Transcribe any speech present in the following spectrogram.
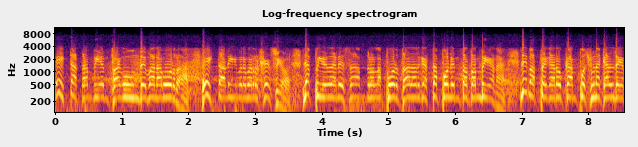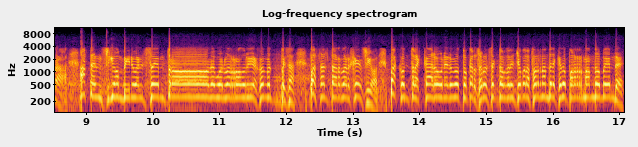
Está también Fagunde. Va a la borda. Está libre Vergesio. La pide de Alessandro. La puerta larga está Polenta también. Le va a pegar Ocampo. Es una caldera. Atención. Vino el centro. Devuelve Rodríguez con el pesa. Va a saltar Vergesio. Va contra Escarone. Luego tocar sobre el sector derecho para Fernández. Quedó para Armando Méndez.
